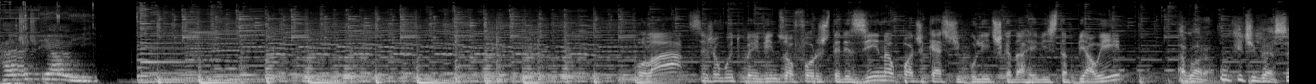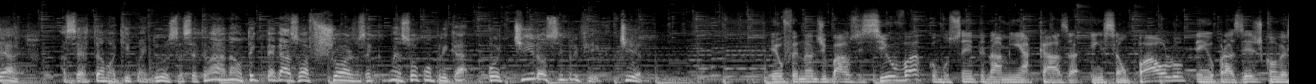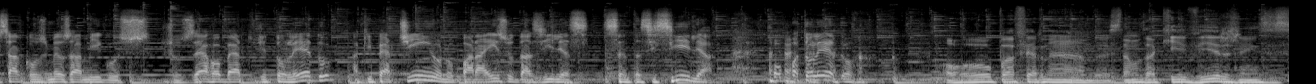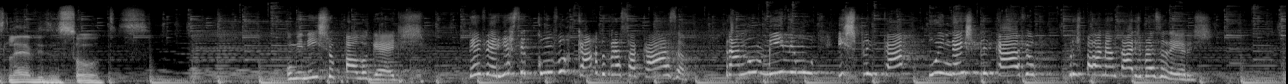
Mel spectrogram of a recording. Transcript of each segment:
Rádio Piauí. Olá, sejam muito bem-vindos ao Foro de Teresina, o podcast de política da revista Piauí. Agora, o que tiver certo, acertamos aqui com a indústria, acertamos, ah, não, tem que pegar as offshores, não sei o que, começou a complicar, ou tira ou simplifica? Tira. Eu, Fernando de Barros e Silva, como sempre na minha casa em São Paulo, tenho o prazer de conversar com os meus amigos José Roberto de Toledo, aqui pertinho, no paraíso das Ilhas Santa Cecília. Opa, Toledo! Opa, Fernando, estamos aqui virgens, leves e soltos. O ministro Paulo Guedes deveria ser convocado para essa casa para, no mínimo, explicar o inexplicável para os parlamentares brasileiros.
